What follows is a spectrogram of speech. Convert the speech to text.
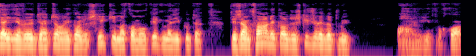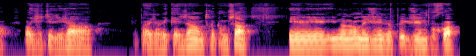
il y avait le directeur de l'école de ski qui m'a convoqué, qui m'a dit, écoute, tes enfants à l'école de ski, je les veux plus. Oh, je lui ai dit, pourquoi bon, J'étais déjà, je sais pas, j'avais 15 ans, un truc comme ça. Et il dit, non, non, mais je les veux plus. Je lui ai dit, pourquoi?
